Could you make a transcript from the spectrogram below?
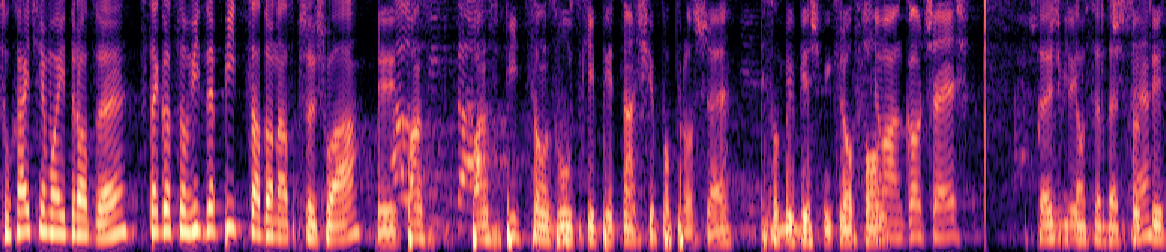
słuchajcie moi drodzy, z tego co widzę pizza do nas przyszła. Y, Pan, z- pan z pizzą z Łódzkiej 15 poproszę. Sobie bierz mikrofon. Siemanko, cześć. Cześć, witam Czy to, serdecznie. ty,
